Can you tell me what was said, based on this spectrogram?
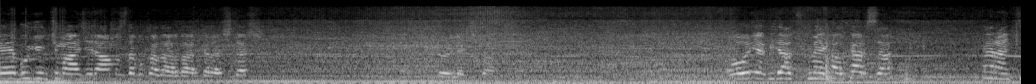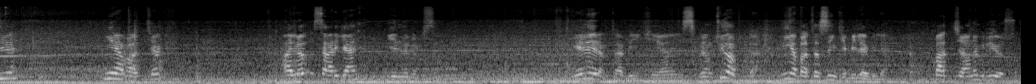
Ve bugünkü maceramız da bu kadardı arkadaşlar. Şöyle çıkalım. Oraya bir daha tutmaya kalkarsa garanti yine batacak. Alo Sergen gelir misin? Gelirim tabii ki yani sıkıntı yok da. Niye batasın ki bile bile? Batacağını biliyorsun.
